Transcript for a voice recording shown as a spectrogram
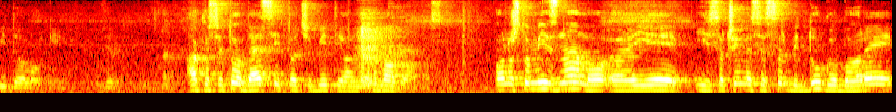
ideologiju. Ako se to desi, to će biti onda mnogo opasno. Ono što mi znamo je i sa čime se Srbi dugo bore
